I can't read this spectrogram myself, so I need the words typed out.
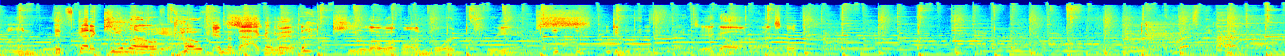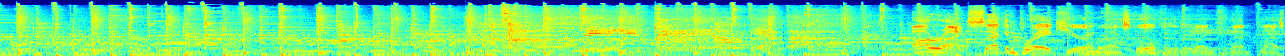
an onboard. It's got a kilo of coke in the back of it. a kilo of onboard preamps. Stupid things. Here you go on Rock School. Second break here on Rock School. Because of the length of that last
